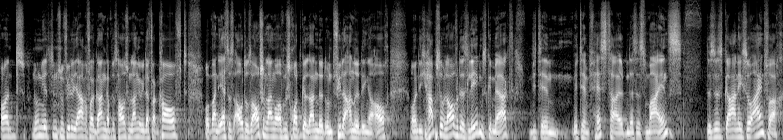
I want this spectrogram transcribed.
Und nun jetzt sind schon viele Jahre vergangen, habe das Haus schon lange wieder verkauft und mein erstes Auto ist auch schon lange auf dem Schrott gelandet und viele andere Dinge auch. Und ich habe so im Laufe des Lebens gemerkt, mit dem, mit dem Festhalten, das ist meins, das ist gar nicht so einfach.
